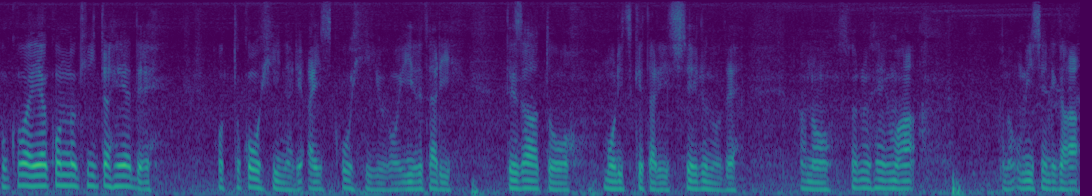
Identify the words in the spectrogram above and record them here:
僕はエアコンの効いた部屋でホットコーヒーなりアイスコーヒーを入れたりデザートを盛り付けたりしているのであのその辺はあのお店が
